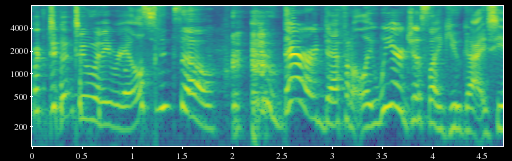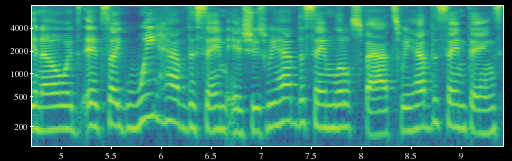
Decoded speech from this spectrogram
We're doing too many reels. So there are definitely we are just like you guys, you know. It's it's like we have the same issues. We have the same little spats. We have the same things.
